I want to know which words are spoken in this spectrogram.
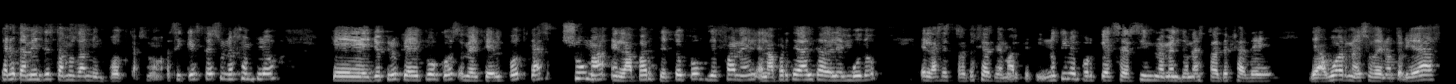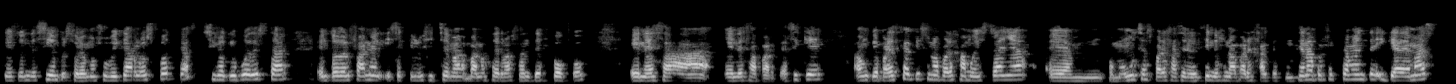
pero también te estamos dando un podcast, ¿no? Así que este es un ejemplo que yo creo que hay pocos en el que el podcast suma en la parte top of the funnel, en la parte alta del embudo, en las estrategias de marketing. No tiene por qué ser simplemente una estrategia de, de awareness o de notoriedad, que es donde siempre solemos ubicar los podcasts, sino que puede estar en todo el funnel y sé que Luis y Chema van a hacer bastante foco en esa, en esa parte. Así que, aunque parezca que es una pareja muy extraña, em, como muchas parejas en el cine, es una pareja que funciona perfectamente y que además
